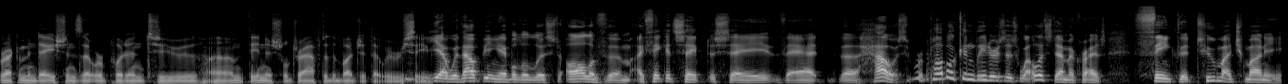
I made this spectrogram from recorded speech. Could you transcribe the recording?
recommendations that were put into um, the initial draft of the budget that we received. Yeah, without being able to list all of them, I think it's safe to say that the House, Republican leaders as well as Democrats, think that too much money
